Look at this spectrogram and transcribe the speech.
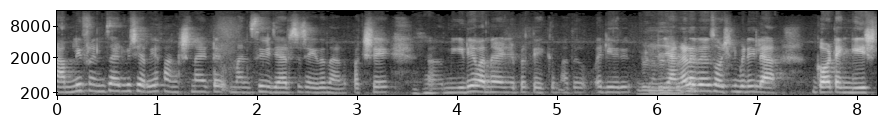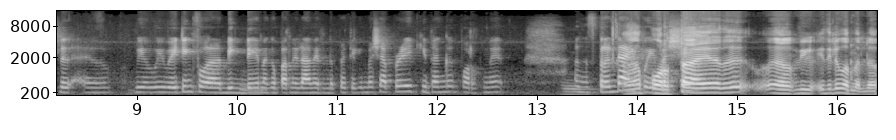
ഫാമിലി ഫ്രണ്ട്സ് ആയിട്ട് ചെറിയ മനസ്സിൽ വിചാരിച്ച് ചെയ്തതാണ്. പക്ഷേ മീഡിയ വന്നു കഴിഞ്ഞപ്പോഴത്തേക്കും അത് വലിയൊരു ഞങ്ങളിത് സോഷ്യൽ മീഡിയയിൽ got engaged waiting for big day എന്നൊക്കെ പറഞ്ഞിടാന്നിരുന്നപ്പോഴത്തേക്കും പക്ഷെ അപ്പോഴേക്കും ഇതങ്ങ് പുറത്തുനിന്ന് സ്പ്രെഡ് ആയി പോയി. പക്ഷേ പുറത്തായത് ഇതിൽ വന്നല്ലോ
